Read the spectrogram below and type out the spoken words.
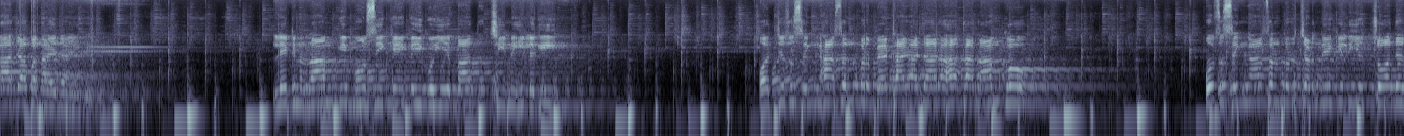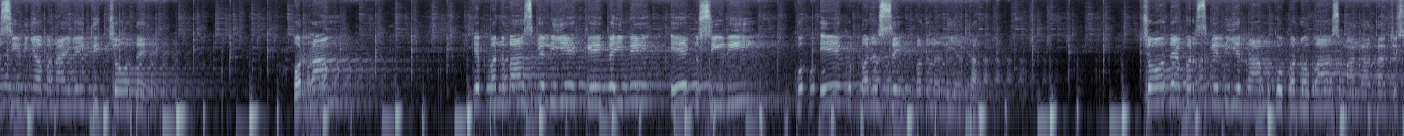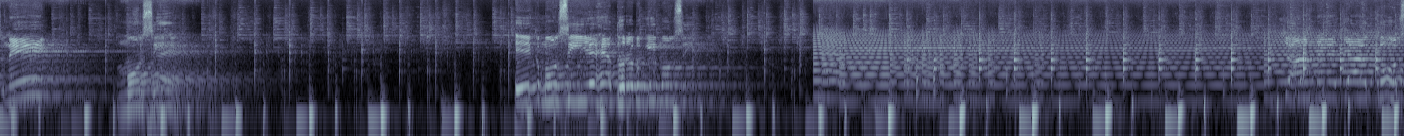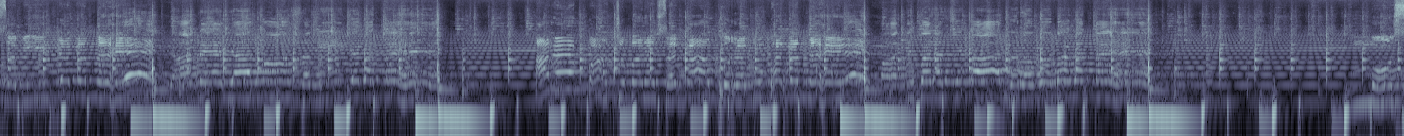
राजा बनाए जाएँगे। लेकिन राम की मौसी के कई को ये बात अच्छी नहीं लगी। और जिस सिंहासन पर बैठाया जा रहा था राम को, उस सिंहासन पर चढ़ने के लिए चौदह सीढ़ियाँ बनाई गई थी, चौदह। और राम के वनवास के लिए केकई ने एक सीढ़ी को एक वर्ष से बदल लिया था। चौदह वर्ष के लिए राम को वनोवास मांगा था। जिसने मौसी। एक मौसी यह है ध्रुव की मौसी। मौसी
